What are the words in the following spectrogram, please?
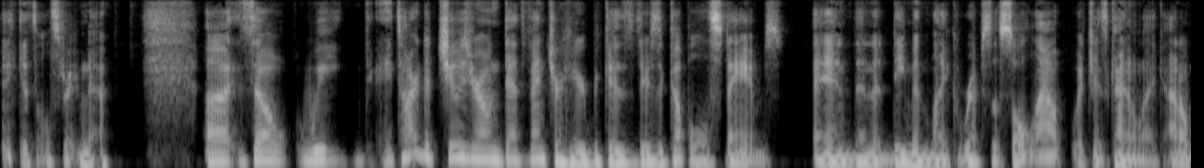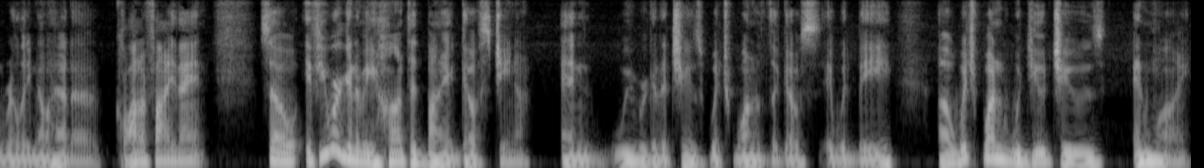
it gets all straightened out. Uh, so we, it's hard to choose your own death venture here because there's a couple of stabs, and then the demon like rips the soul out, which is kind of like I don't really know how to quantify that. So if you were going to be haunted by a ghost, Gina, and we were going to choose which one of the ghosts it would be, uh, which one would you choose and why?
